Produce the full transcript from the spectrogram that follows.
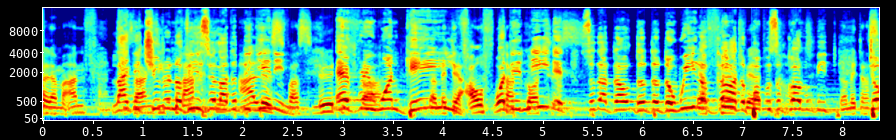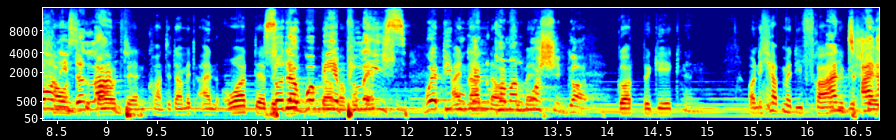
Israel am Anfang. Like the sagen, sie children of Israel at the beginning, alles, was nötig everyone war, damit gave what they needed so that the, the, the, the will of God, the purpose of God konnte, be damit das done in the land. werden konnte, damit ein Ort der So there will be a place where people can come and wo worship God. Gott begegnen. Und ich habe mir die Frage And gestellt,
